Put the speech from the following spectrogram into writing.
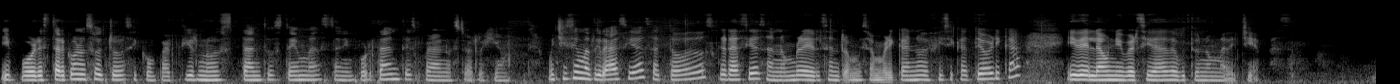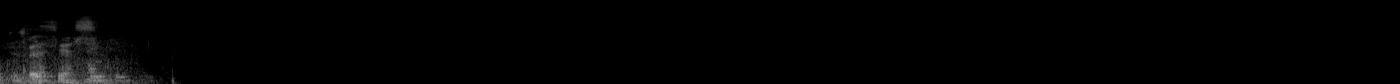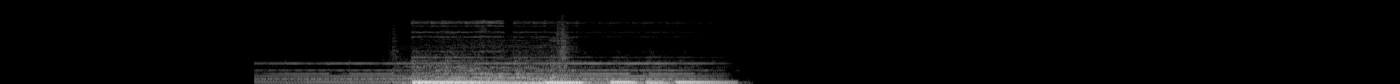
y por estar con nosotros y compartirnos tantos temas tan importantes para nuestra región. Muchísimas gracias a todos, gracias a nombre del Centro Mesoamericano de Física Teórica y de la Universidad Autónoma de Chiapas. Muchas gracias.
